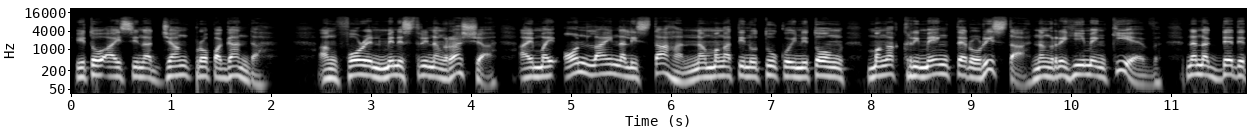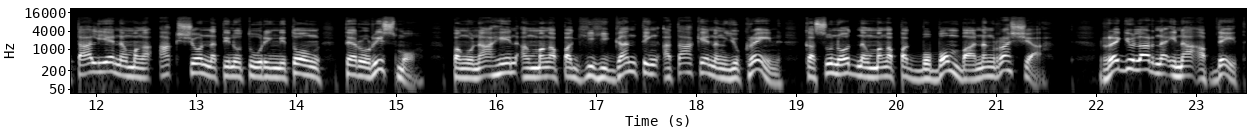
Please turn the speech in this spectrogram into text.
Ito ay sinadyang propaganda. Ang Foreign Ministry ng Russia ay may online na listahan ng mga tinutukoy nitong mga krimeng terorista ng rehimeng Kiev na nagdedetalye ng mga aksyon na tinuturing nitong terorismo, pangunahin ang mga paghihiganting atake ng Ukraine kasunod ng mga pagbobomba ng Russia. Regular na ina-update,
